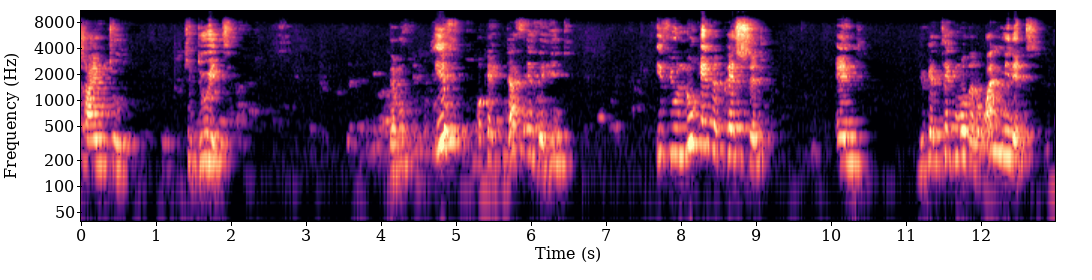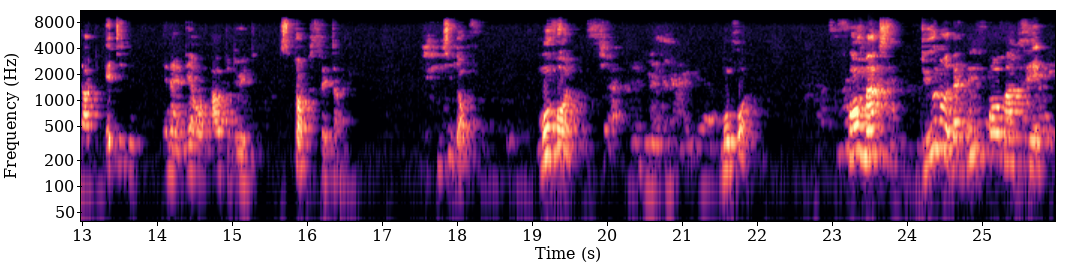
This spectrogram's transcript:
trying to to do it. The, if okay, just as a hint, if you look at a question and you can take more than one minute without getting an idea of how to do it, stop straight away. Stop. Move on. Move on. Four marks. Do you know that these four marks here,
